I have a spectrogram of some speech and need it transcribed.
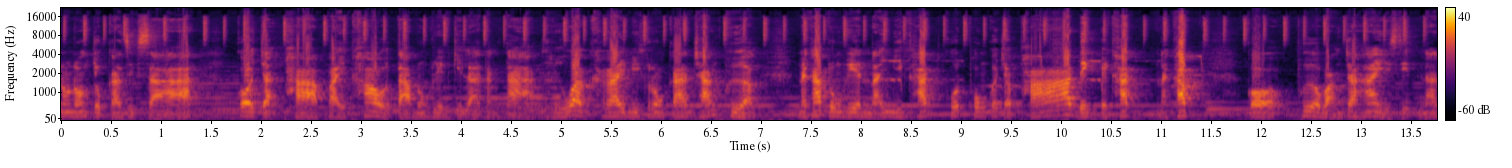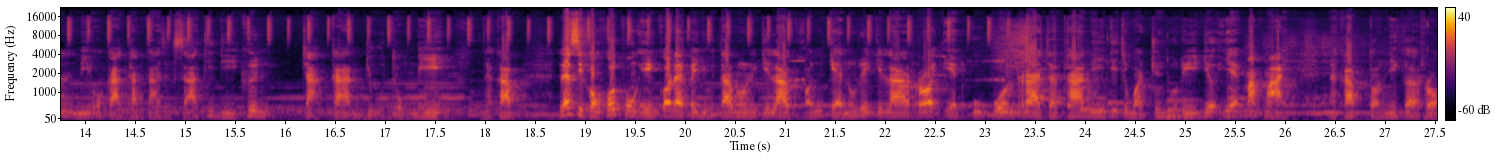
น้องๆจบการศึกษา ก็จะพาไปเข้าตามโรงเรียนกีฬาต่างๆ หรือว่าใครมีโครงการช้างเผือกนะครับ โรงเรียนไหนมีคัดโค้ชพงก็จะพาเด็กไปคัดนะครับ ก็เพื่อหวังจะให้สิทธินั้นมีโอกาสทางการศึกษาที่ดีขึ้นจากการอยู่ตรงนี้นะครับ และสิทธิ์ของโค้ชพงษ์เองก็ได้ไปอยู่ตามโรงเรียนกีฬาขอนแก่นโรงเรียนกีฬาร้อยเอ็ดอุบลราชธานีที่จังหวัดชลบุรีเยอะแยะมากมายนะครับตอนนี้ก็รอ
